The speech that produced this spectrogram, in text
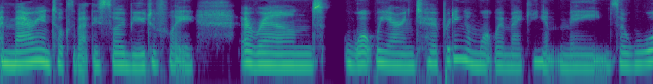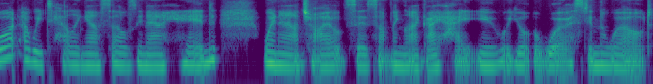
and Marion talks about this so beautifully around what we are interpreting and what we're making it mean. So, what are we telling ourselves in our head when our child says something like, I hate you or you're the worst in the world?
